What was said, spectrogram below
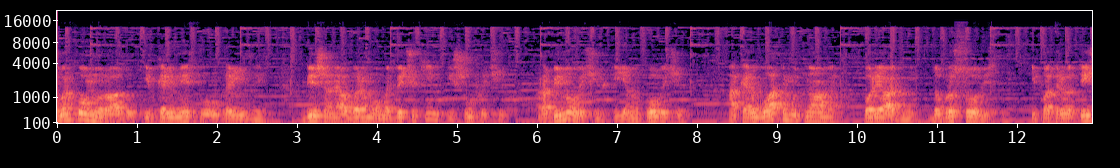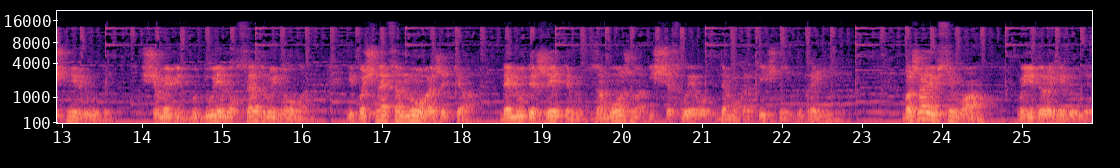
Верховну Раду і в керівництво України більше не оберемо Медведчуків і Шуфричів, Рабіновичів і Януковичів, а керуватимуть нами порядні, добросовісні і патріотичні люди, що ми відбудуємо все зруйноване і почнеться нове життя, де люди житимуть заможно і щасливо в демократичній Україні. Бажаю всім вам, мої дорогі люди,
